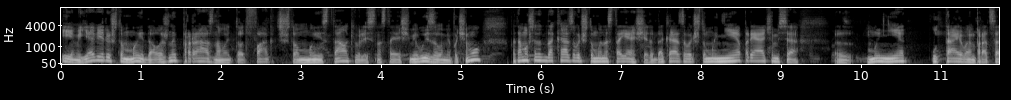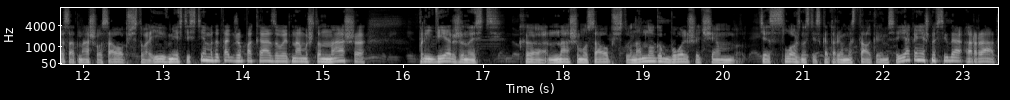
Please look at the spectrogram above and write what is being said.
И я верю, что мы должны праздновать тот факт, что мы сталкивались с настоящими вызовами. Почему? Потому что это доказывает, что мы настоящие, это доказывает, что мы не прячемся, э, мы не утаиваем процесс от нашего сообщества. И вместе с тем это также показывает нам, что наша приверженность к нашему сообществу намного больше, чем те сложности, с которыми мы сталкиваемся. Я, конечно, всегда рад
